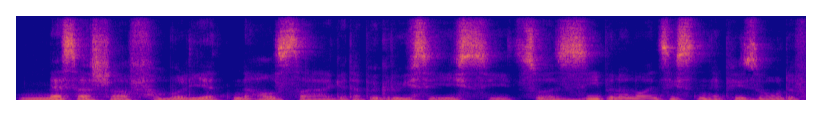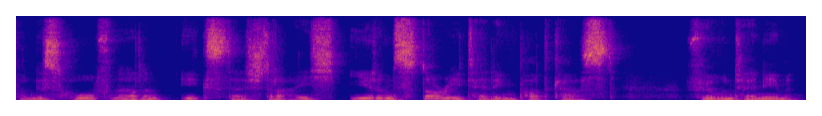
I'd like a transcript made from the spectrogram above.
messerscharf formulierten Aussage, da begrüße ich Sie zur 97. Episode von des Hofnarren X der Streich, Ihrem Storytelling-Podcast für Unternehmen.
